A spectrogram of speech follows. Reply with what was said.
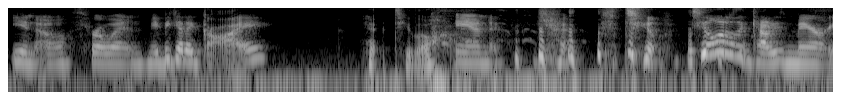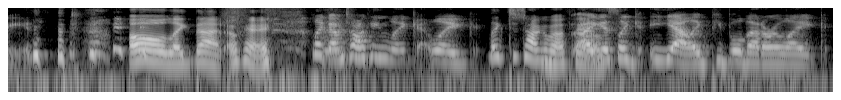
you know, throw in maybe get a guy yeah Tilo. and yeah, Tilo, Tilo doesn't count. He's married. oh, like that. Okay. like I'm talking like like Like to talk about I guess like yeah, like people that are like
